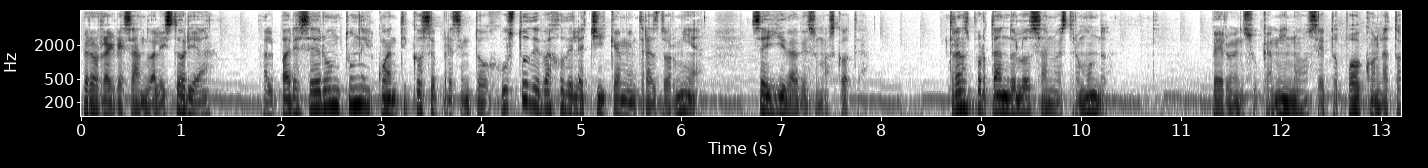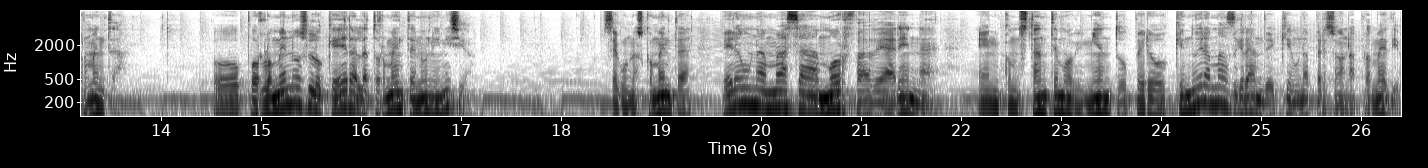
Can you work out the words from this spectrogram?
Pero regresando a la historia, al parecer un túnel cuántico se presentó justo debajo de la chica mientras dormía, seguida de su mascota, transportándolos a nuestro mundo. Pero en su camino se topó con la tormenta, o por lo menos lo que era la tormenta en un inicio. Según nos comenta, era una masa amorfa de arena en constante movimiento, pero que no era más grande que una persona promedio.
